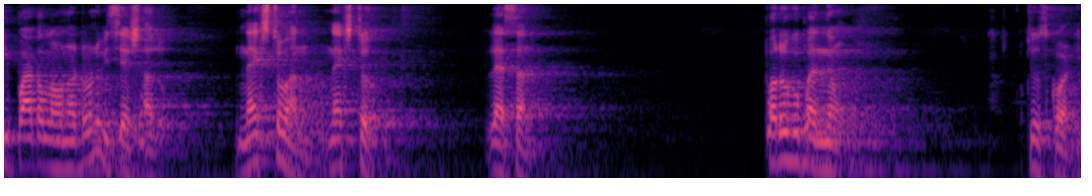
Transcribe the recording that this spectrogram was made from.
ఈ పాటలో ఉన్నటువంటి విశేషాలు. నెక్స్ట్ వన్ నెక్స్ట్ లెసన్ పరుగు పందెం. చూసుకోండి.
